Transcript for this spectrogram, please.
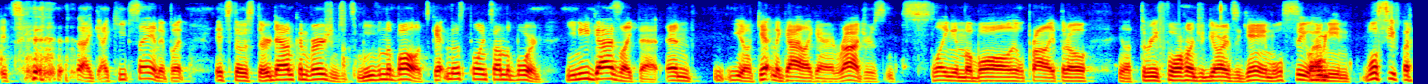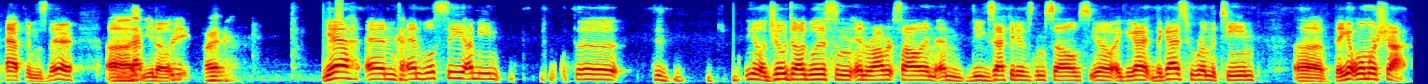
it's I, I, keep saying it, but it's those third down conversions. It's moving the ball. It's getting those points on the board. You need guys like that, and you know, getting a guy like Aaron Rodgers slinging the ball, he'll probably throw you know three, four hundred yards a game. We'll see. I mean, we'll see what happens there. Uh, you know, great, right? Yeah, and and we'll see. I mean, the the you know Joe Douglas and, and Robert Saleh and, and the executives themselves. You know, guy, the guys who run the team, uh, they get one more shot.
